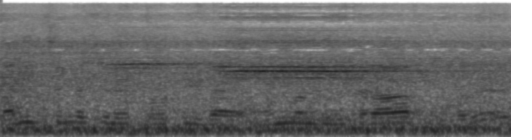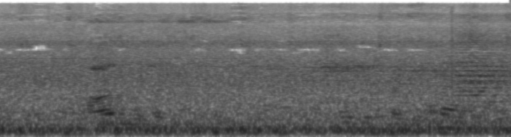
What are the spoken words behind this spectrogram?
தனி சின்னத்திலே போட்டியிட முன்வந்திருக்கிறார் என்பது ஆறுதல் Thank you.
